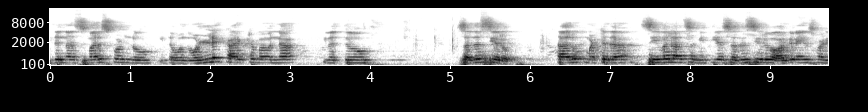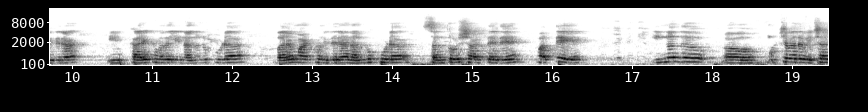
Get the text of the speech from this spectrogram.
ಇದನ್ನ ಸ್ಮರಿಸ್ಕೊಂಡು ಇಂಥ ಒಂದು ಒಳ್ಳೆ ಕಾರ್ಯಕ್ರಮವನ್ನ ಇವತ್ತು ಸದಸ್ಯರು, ತಾಲೂಕು ಮಟ್ಟದ ಸೇವಾಲಾಲ್ ಸಮಿತಿಯ ಸದಸ್ಯರು ಆರ್ಗನೈಸ್ ಮಾಡಿದಿರ. ಈ ಕಾರ್ಯಕ್ರಮದಲ್ಲಿ ನನ್ನನ್ನು ಕೂಡ ಬರ ಮಾಡ್ಕೊಂಡಿದ್ದೀರಾ ನನಗೂ ಕೂಡ ಸಂತೋಷ ಆಗ್ತಾ ಇದೆ. ಮತ್ತೆ ಇನ್ನೊಂದು ಮುಖ್ಯವಾದ ವಿಚಾರ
